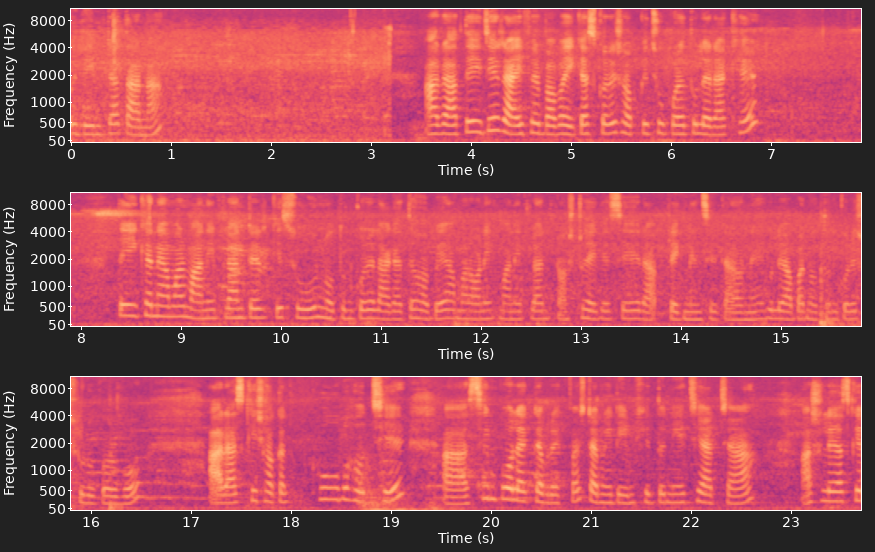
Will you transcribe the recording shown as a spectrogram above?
ওই দিনটা তা না। আর রাতে এই যে রাইফের বাবা এই কাজ করে সব কিছু উপরে তুলে রাখে। তো এইখানে আমার মানি প্লান্টের কিছু নতুন করে লাগাতে হবে। আমার অনেক মানি প্লান্ট নষ্ট হয়ে গেছে প্রেগনেন্সির কারণে। এগুলি আবার নতুন করে শুরু করব। আর আজকে সকাল খুব হচ্ছে সিম্পল একটা ব্রেকফাস্ট আমি ডিম সিদ্ধ নিয়েছি আর চা। আসলে আজকে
